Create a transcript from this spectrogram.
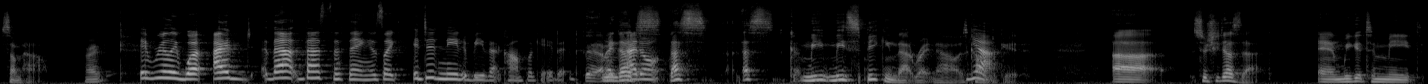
somehow, right? It really what I that that's the thing is like it didn't need to be that complicated. I Like, mean, that's I don't. that's that's me me speaking that right now is Yeah. complicated. Uh, so she does that, and we get to meet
